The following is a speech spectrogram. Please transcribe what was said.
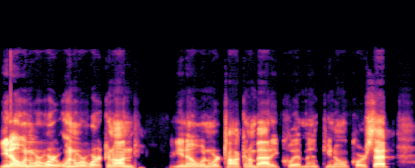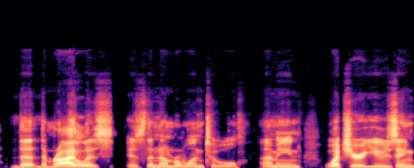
you know when we're wor- when we're working on you know when we're talking about equipment you know of course that the the bridle is is the number one tool I mean, what you're using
